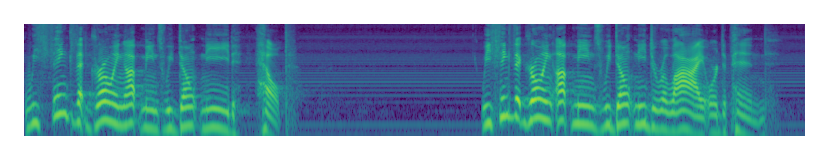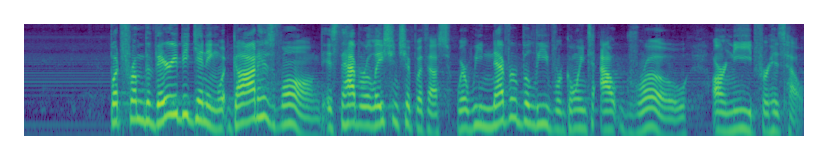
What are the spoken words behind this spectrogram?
we think that growing up means we don't need help. We think that growing up means we don't need to rely or depend. But from the very beginning, what God has longed is to have a relationship with us where we never believe we're going to outgrow our need for His help.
